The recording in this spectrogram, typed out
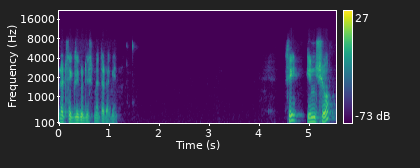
let's execute this method again. See in show,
